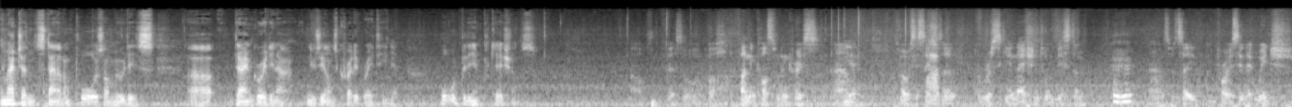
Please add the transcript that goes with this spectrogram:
imagine Standard and Poor's or Moody's uh, downgrading our New Zealand's credit rating. Yeah. What would be the implications? Oh, first of all, well, funding costs would increase. Um, Yeah. It's obviously seen as a, a riskier nation to invest in. mhm. Um, so we'd say probably see that wedge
